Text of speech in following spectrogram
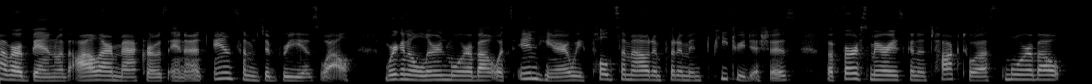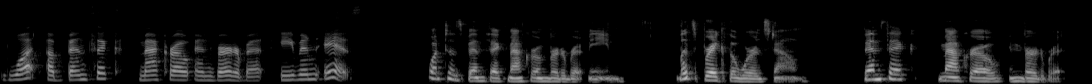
Have our bin with all our macros in it and some debris as well. We're going to learn more about what's in here. We've pulled some out and put them in petri dishes. But first, Mary is going to talk to us more about what a benthic macroinvertebrate even is. What does benthic macroinvertebrate mean? Let's break the words down. Benthic macroinvertebrate.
